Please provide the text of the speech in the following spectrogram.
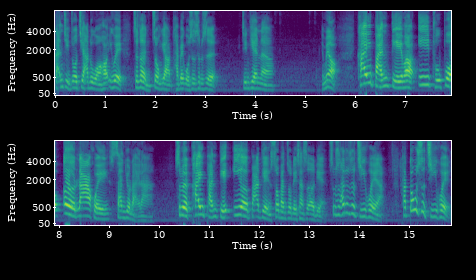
赶紧做加入哦哈，因为真的很重要。台北股市是不是今天呢？有没有开盘跌嘛？一突破，二拉回，三就来啦。是不是开盘跌一二八点，收盘后跌三十二点？是不是它就是机会啊？它都是机会，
